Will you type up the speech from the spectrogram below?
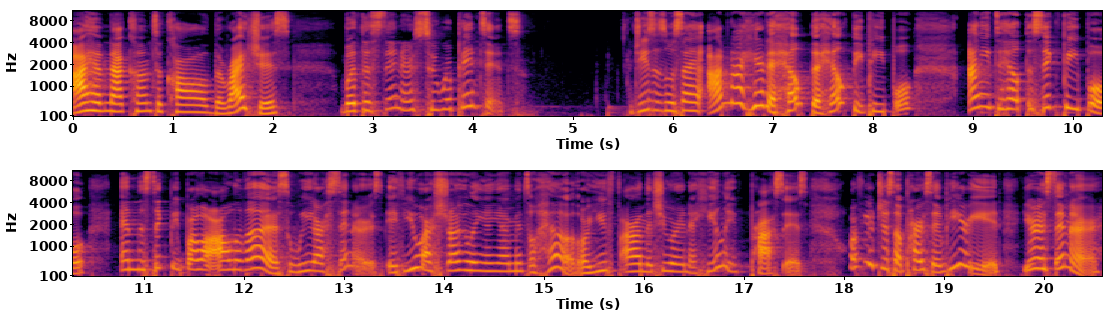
I have not come to call the righteous, but the sinners to repentance. Jesus was saying, I'm not here to help the healthy people. I need to help the sick people. And the sick people are all of us. We are sinners. If you are struggling in your mental health, or you find that you are in a healing process, or if you're just a person, period, you're a sinner.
